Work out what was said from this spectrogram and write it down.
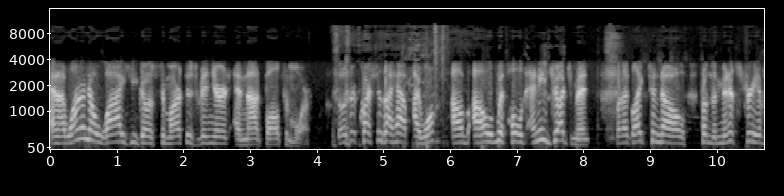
And I want to know why he goes to Martha's Vineyard and not Baltimore. Those are questions I have. I won't, I'll, I'll withhold any judgment, but I'd like to know from the Ministry of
